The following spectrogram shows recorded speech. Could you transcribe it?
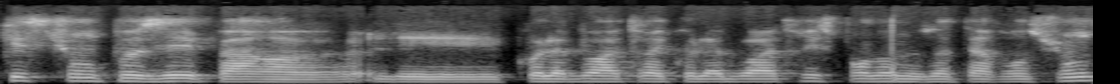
questions posées par euh, les collaborateurs et collaboratrices pendant nos interventions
